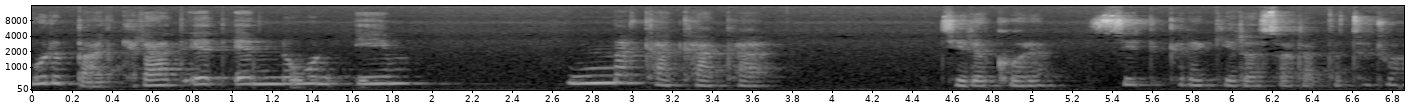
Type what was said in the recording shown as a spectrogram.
Ure bad krat et en un im. Nakakaka. Tira kura sit kara kira sarata tudwa.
